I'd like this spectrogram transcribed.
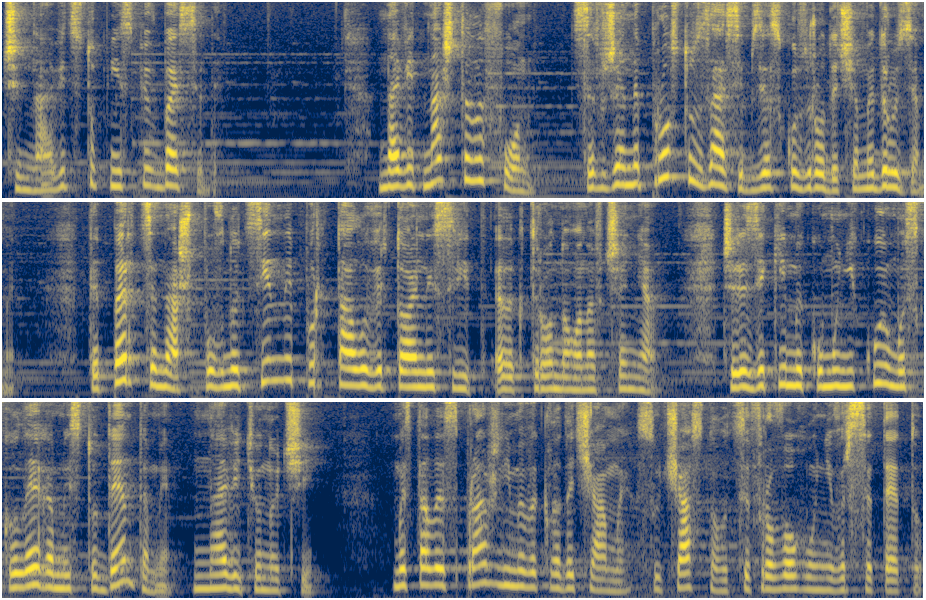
чи навіть вступні співбесіди. Навіть наш телефон це вже не просто засіб зв'язку з родичами і друзями. Тепер це наш повноцінний портал у віртуальний світ електронного навчання, через який ми комунікуємо з колегами і студентами навіть уночі. Ми стали справжніми викладачами сучасного цифрового університету,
